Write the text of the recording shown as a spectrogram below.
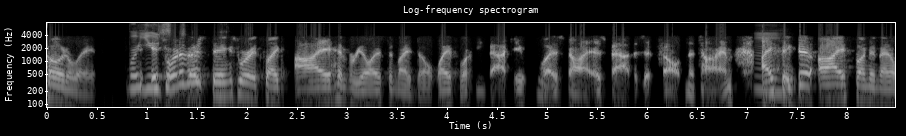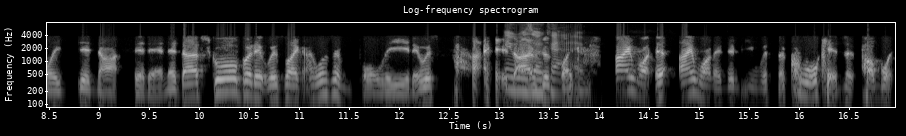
totally Were you? it's one of those things where it's like I have realized in my adult life looking back it was not as bad as it felt in the time I Mm. think that I fundamentally did not fit in at that school, but it was like I wasn't bullied. It was fine. it was I'm okay. just like I want I wanted to be with the cool kids at public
